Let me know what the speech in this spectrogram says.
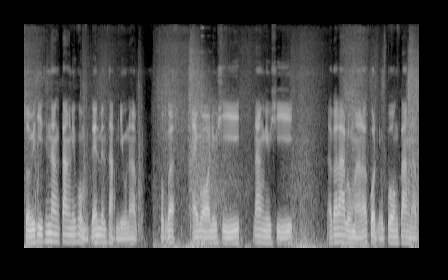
ส่วนวิธีที่นั่งตั้งนี่ผมเล่นเป็นสามนิ้วนะครับ ผมก็ไอวอลนิ้วชี้ นั่งนิ้วชี้ แล้วก็ลากลงมาแล้วก็กดนิ้วโป้งตั้งนะครับ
